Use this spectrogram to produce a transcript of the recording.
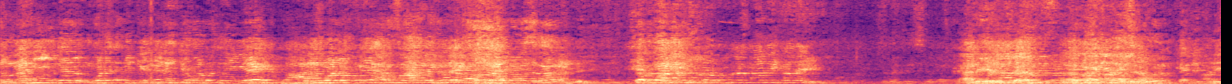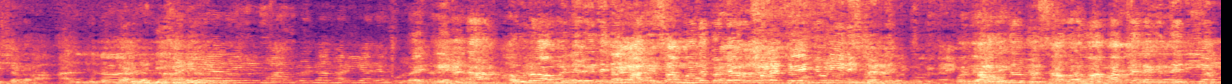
சொன்னா நீங்க நினைச்சு சம்பந்தப்பட்ட சம்பந்தம் அமைச்சருக்கு தெரியும்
